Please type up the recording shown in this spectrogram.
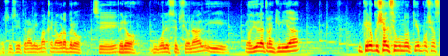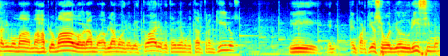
no sé si estará la imagen ahora, pero, Sí. pero un gol excepcional y nos dio la tranquilidad. Y creo que ya el segundo tiempo ya salimos más, más aplomados, hablamos, hablamos en el vestuario que teníamos que estar tranquilos. Y el partido se volvió durísimo,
